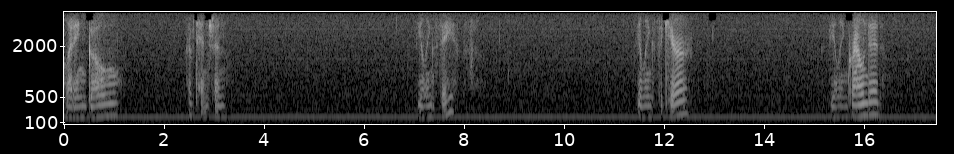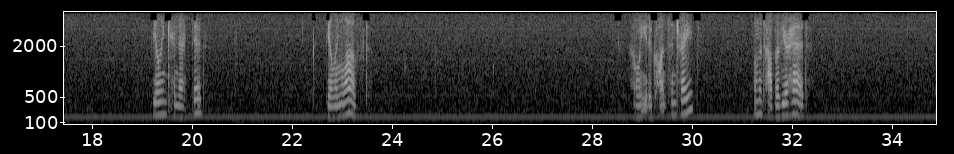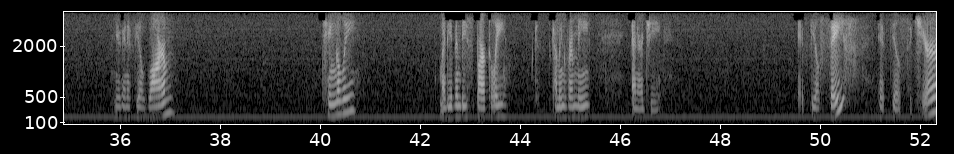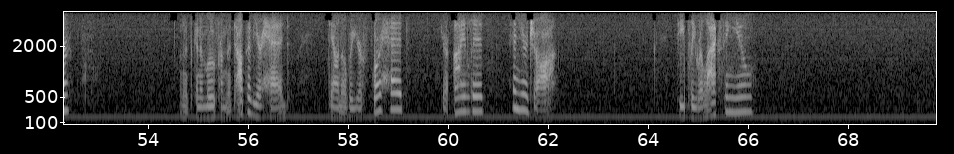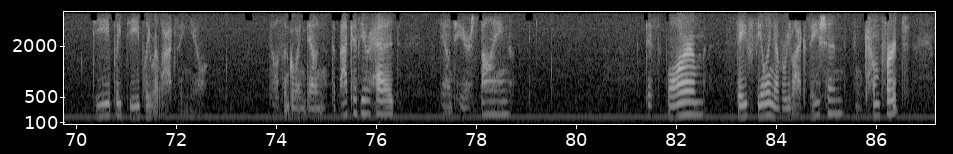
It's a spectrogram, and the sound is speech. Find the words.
letting go of tension, feeling safe, feeling secure, feeling grounded feeling connected, feeling loved. I want you to concentrate on the top of your head. You're going to feel warm, tingly, might even be sparkly, because it's coming from me, energy. Feels safe. It feels secure. And it's going to move from the top of your head down over your forehead, your eyelids, and your jaw. Deeply relaxing you. Deeply, deeply relaxing you. It's also going down the back of your head, down to your spine this warm, safe feeling of relaxation and comfort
